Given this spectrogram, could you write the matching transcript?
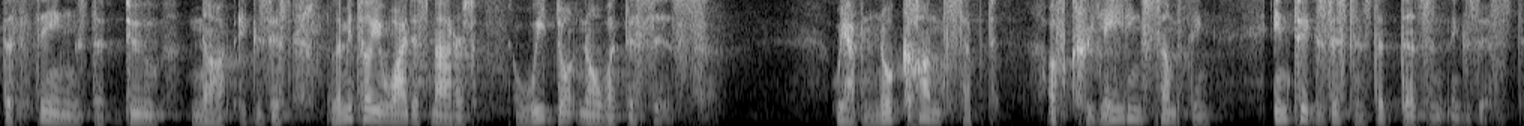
the things that do not exist. Let me tell you why this matters. We don't know what this is. We have no concept of creating something into existence that doesn't exist.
